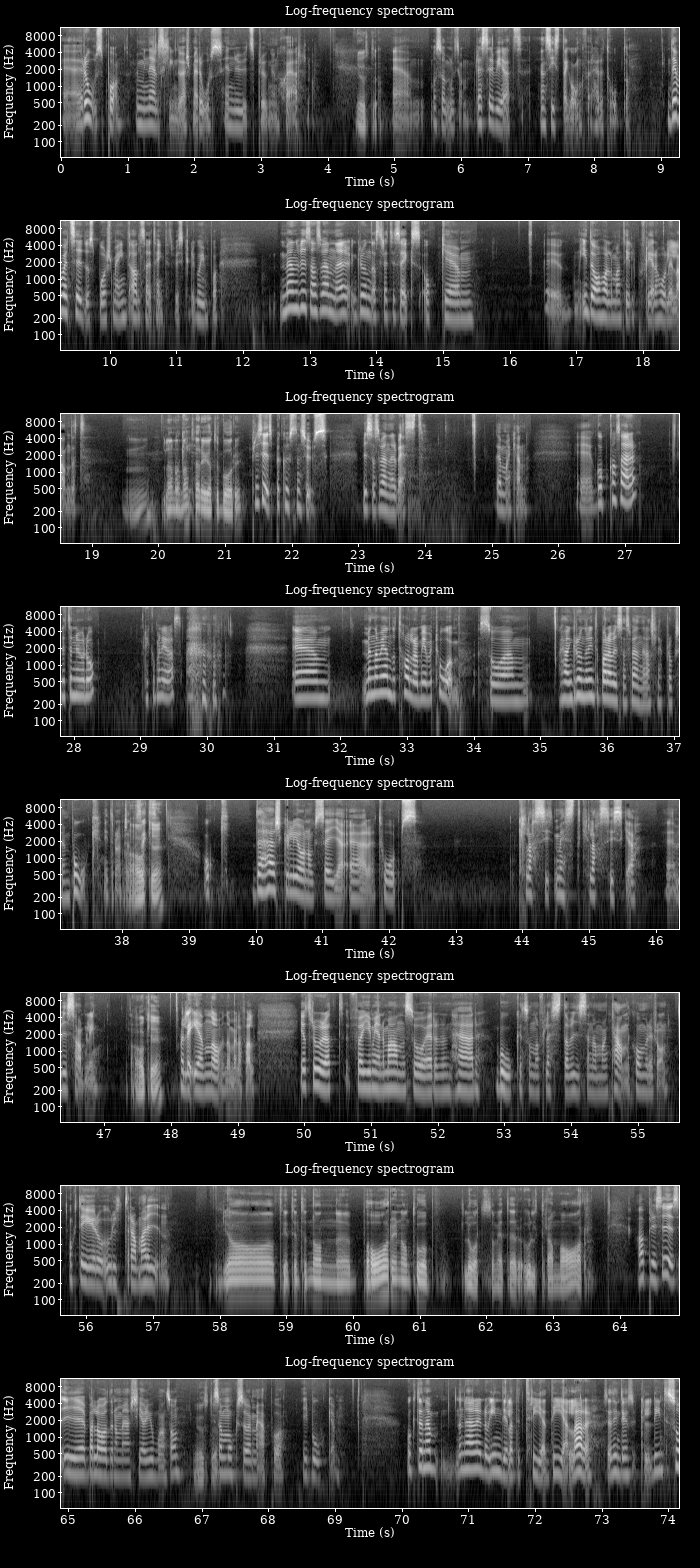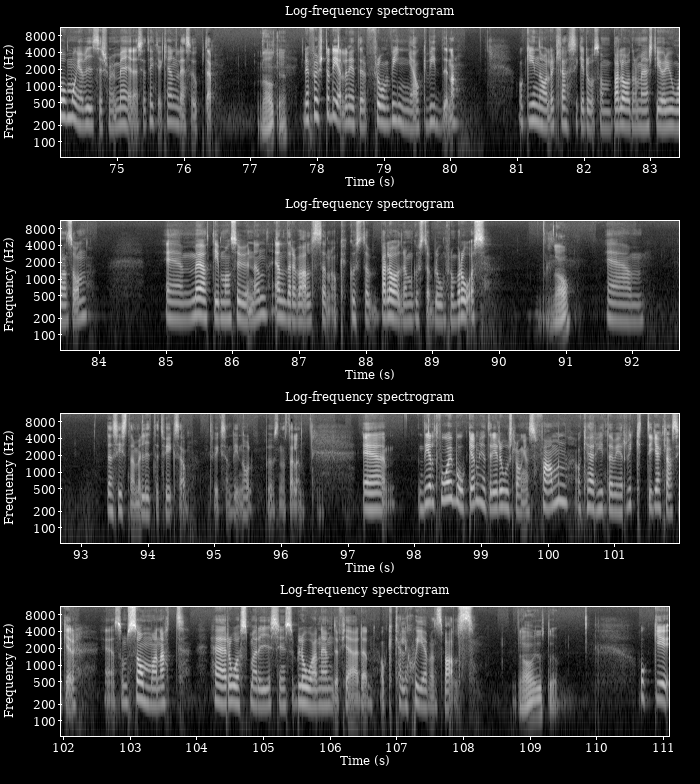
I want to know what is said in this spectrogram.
eh, ros på. För min älskling du är som en ros, en nu utsprungen skär. Då. Just det. Ehm, och som liksom reserverats en sista gång för herr Taube då. Det var ett sidospår som jag inte alls hade tänkt att vi skulle gå in på. Men Visans vänner grundas 36 och ehm, eh, idag håller man till på flera håll i landet. Mm. Bland annat Okej. här i Göteborg. Precis, på Kustens hus. Visas vänner väst. Där man kan eh, gå på konserter lite nu och då. Rekommenderas. Ehm, men när vi ändå talar om Evert Taube så um, han grundar inte bara Visans vänner, han släpper också en bok 1936. Ja, okej. Och det här skulle jag nog säga är Taubes klassi- mest klassiska eh, vissamling. Ja, okej. Eller en av dem i alla fall. Jag tror att för gemene man så är det den här boken som de flesta visorna man kan kommer ifrån. Och det är ju då Ultramarin. Ja, finns det inte någon eh, bar i någon Taube-låt som heter Ultramar? Ja, precis. I balladen om Ernst Georg Johansson. Som också är med på i boken. Och den här, den här är då indelad i tre delar. Så jag tänkte, det är inte så många visor som är med i den, så jag tänkte jag kan läsa upp det. Ja, okej. Den första delen heter Från Vinga och vidderna och innehåller klassiker då som Balladen om Ernst Georg Johansson, eh, Möte i monsunen, Äldarevalsen och Gustav, Ballader om Gustav Blom från Borås. Ja, Ehm, den sista med lite tveksam, tveksamt innehåll på sina ställen. Ehm, del två i boken heter I Roslagens famn och här hittar vi riktiga klassiker eh, som Sommarnatt, Här Rosmarie syns blåa nämnde fjärden och Kalle Schewens vals. ja just det. Och eh,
